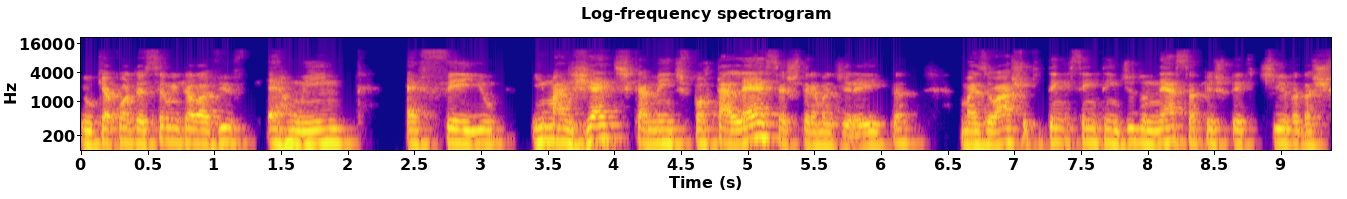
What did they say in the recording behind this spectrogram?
O que aconteceu em Tel Aviv é ruim, é feio, imageticamente fortalece a extrema-direita, mas eu acho que tem que ser entendido nessa perspectiva das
